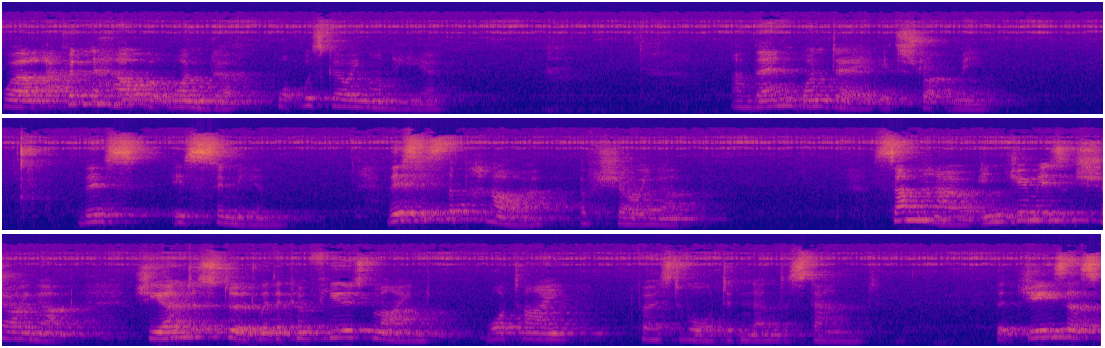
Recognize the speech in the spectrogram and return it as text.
Well, I couldn't help but wonder what was going on here. And then one day it struck me. This is Simeon. This is the power of showing up. Somehow, in Jimmy's showing up, she understood with a confused mind what I, first of all, didn't understand that Jesus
